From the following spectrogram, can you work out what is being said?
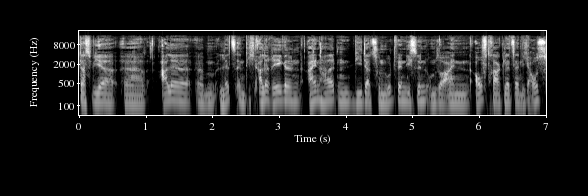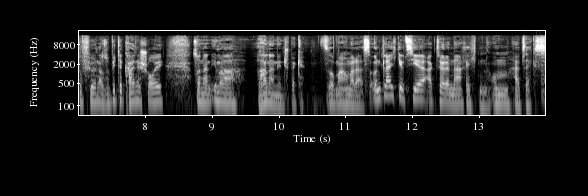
dass wir äh, alle ähm, letztendlich alle Regeln einhalten, die dazu notwendig sind, um so einen Auftrag letztendlich letztendlich auszuführen. Also bitte keine Scheu, sondern immer ran an den Speck. So machen wir das. Und gleich gibt's hier aktuelle Nachrichten um halb sechs.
